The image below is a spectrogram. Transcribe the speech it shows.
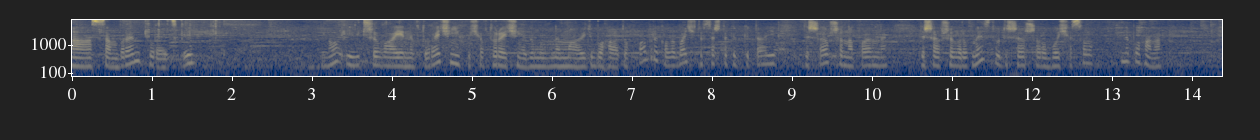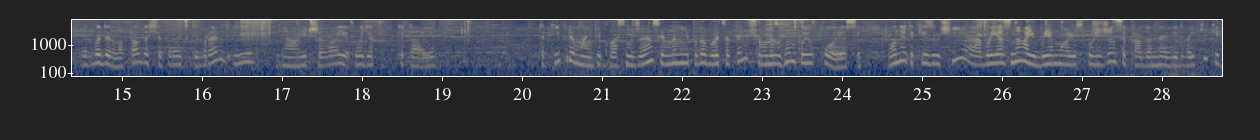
а сам бренд турецький. Ну і відшиває не в Туреччині, хоча в Туреччині, я думаю, вони мають багато фабрик, але бачите, все ж таки в Китаї дешевше, напевне, дешевше виробництво, дешевша робоча сила. Непогано. Якби дивно, правда, що турецький бренд і відшиває одяг в Китаї. Такі пряменькі класні джинси. Вони мені подобаються тим, що вони з гумкою в поясі. Вони такі зручні, або я знаю, бо я маю схожі джинси, правда, не від Вайкікі,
